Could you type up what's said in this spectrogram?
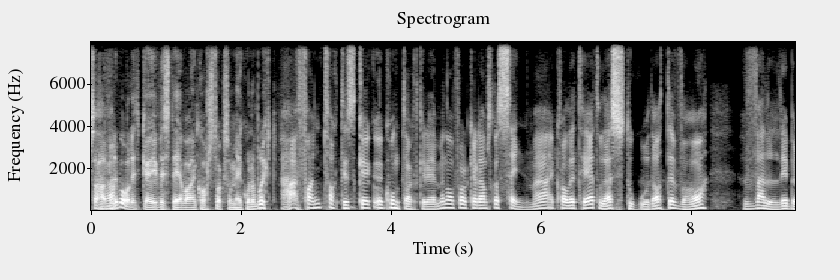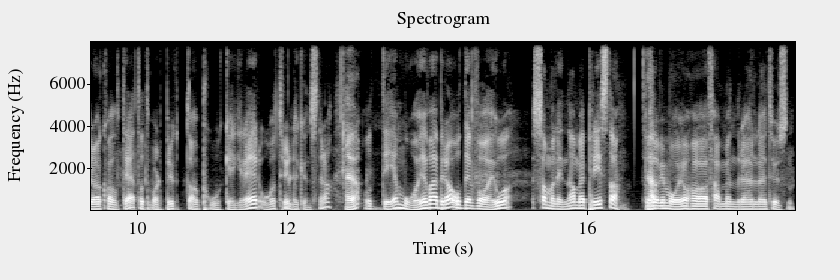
Så hadde Ja. det vært litt gøy hvis det var en kortstokk som vi kunne brukt. Jeg fant faktisk eh, kontaktgreier med noen folk her, de skal sende meg kvalitet, og der sto det at det var veldig bra kvalitet, at det ble brukt av pokergreier og tryllekunstnere. Ja. Og det må jo være bra, og det var jo sammenligna med pris, da. Altså. Vi må jo ha 500 eller 1000.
